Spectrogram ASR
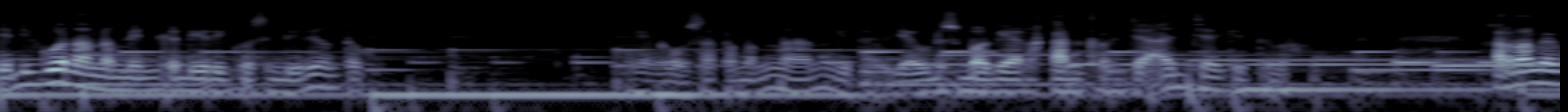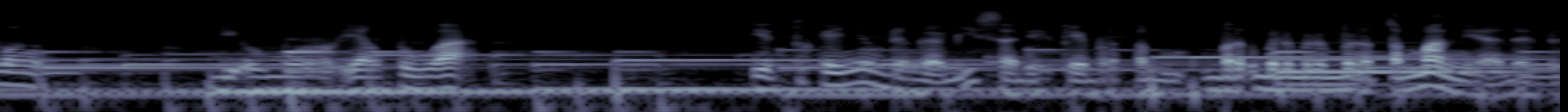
jadi gue nanemin ke diri gue sendiri untuk ya nggak usah temenan gitu. Ya udah sebagai rekan kerja aja gitu karena memang di umur yang tua itu kayaknya udah nggak bisa deh kayak bertem ber, bener-bener berteman ya ada itu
